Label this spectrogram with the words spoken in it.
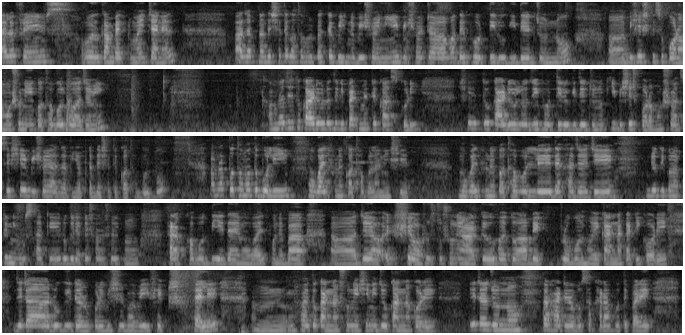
Hello friends welcome back to my channel আজ আপনাদের সাথে কথা বলব একটা ভিন্ন বিষয় নিয়ে। বিষয়টা আমাদের ভর্তি রুগীদের জন্য বিশেষ কিছু পরামর্শ নিয়ে কথা বলব আজ আমি। আমরা যেহেতু কার্ডিওলজি ডিপার্টমেন্টে কাজ করি, সেহেতু কার্ডিওলজি ভর্তি রুগীদের জন্য কি বিশেষ পরামর্শ আছে, সে বিষয়ে আজ আমি আপনাদের সাথে কথা বলব। আমরা প্রথমত বলি মোবাইল ফোনে কথা বলা নিষেধ। মোবাইল ফোনে কথা বললে দেখা যায় যে, যদি কোনো একটা নিউজ থাকে, রুগীটাকে সরাসরি কোনো খারাপ খবর দিয়ে দেয় মোবাইল ফোনে বা যে সে অসুস্থ শুনে আর কেউ হয়তো আবেগপ্রবণ হয়ে কান্নাকাটি করে, যেটা রুগীটার উপরে বিশেষভাবে ইফেক্ট ফেলে হয়তো কান্না শুনে সে নিজেও কান্না করে, এটার জন্য তার হার্টের অবস্থা খারাপ হতে পারে,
